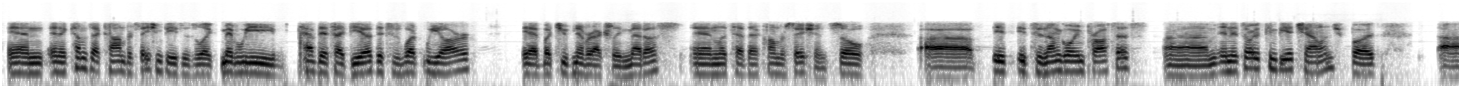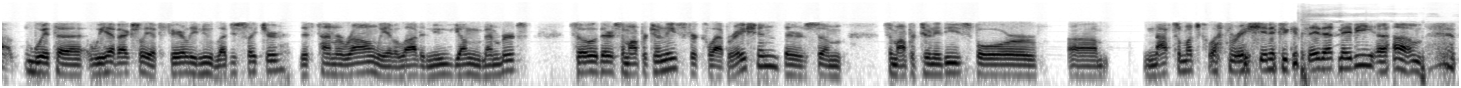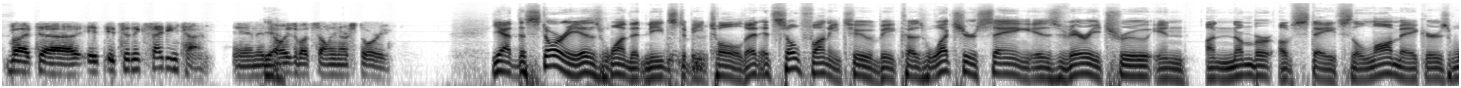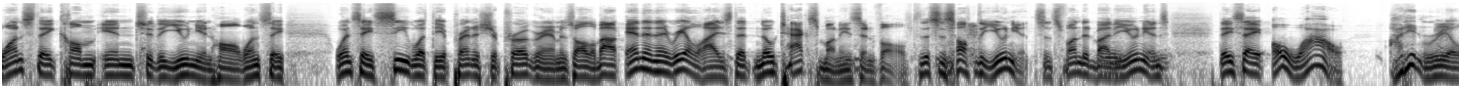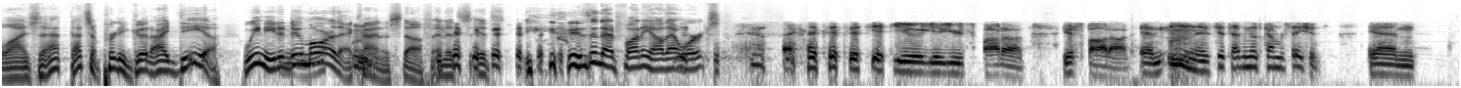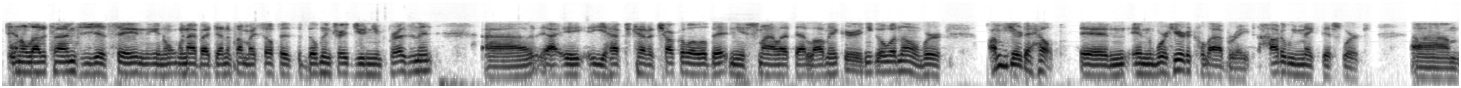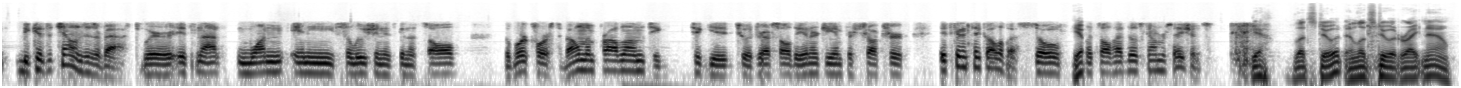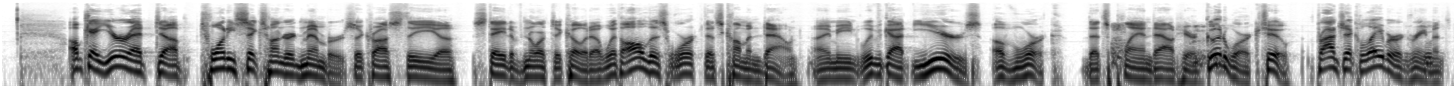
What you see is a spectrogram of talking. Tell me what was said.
And and it comes that conversation piece is like maybe we have this idea, this is what we are, yeah, but you've never actually met us, and let's have that conversation. So uh, it, it's an ongoing process, um, and it's always can be a challenge, but uh, with a, we have actually a fairly new legislature this time around. We have a lot of new young members, so there's some opportunities for collaboration. There's some some opportunities for um, not so much collaboration, if you could say that, maybe. Um, but uh, it, it's an exciting time, and it's yeah. always about selling our story. Yeah, the story is one that needs to be told. And it's so funny, too, because what you're saying is very true in a number of states. The lawmakers, once they come into the union hall, once they once they see what the apprenticeship program is all about, and then they realize that no tax money is involved. This is all the unions. It's funded by the mm-hmm. unions. They say, "Oh wow, I didn't realize that. That's a pretty good idea. We need to do mm-hmm. more of that kind of stuff." And it's it's isn't that funny how that works? you you you're spot on. You're spot on. And it's just having those conversations and and a lot of times you just saying, you know, when I've identified myself as the building trades union president, uh, I, you have to kind of chuckle a little bit and you smile at that lawmaker and you go, well, no, we're, I'm here to help and, and we're here to collaborate. How do we make this work? Um, because the challenges are vast where it's not one, any solution is going to solve the workforce development problem to, to get, to address all the energy infrastructure. It's going to take all of us. So yep. let's all have those conversations. Yeah, let's do it. And let's do it right now. Okay, you're at uh, 2,600 members across the uh, state of North Dakota. With all this work that's coming down, I mean, we've got years of work that's planned out here. Good work, too. Project labor agreements.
